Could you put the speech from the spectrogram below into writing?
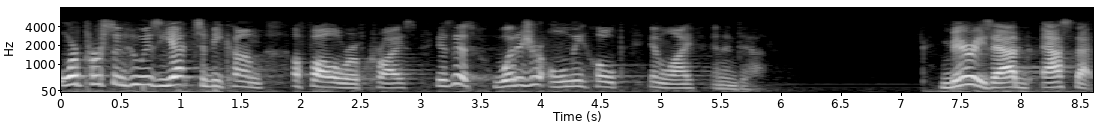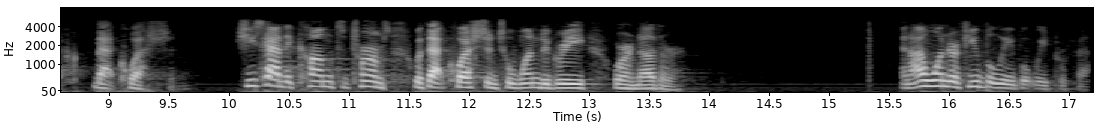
or person who is yet to become a follower of Christ, is this What is your only hope in life and in death? Mary's ad, asked that, that question. She's had to come to terms with that question to one degree or another. And I wonder if you believe what we professed.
